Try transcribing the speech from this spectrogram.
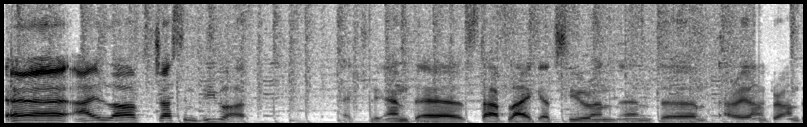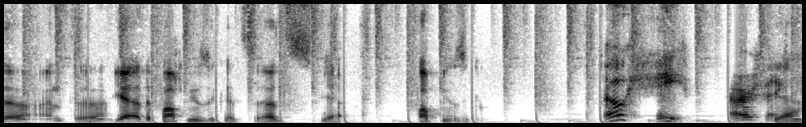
Uh, I love Justin Bieber. Actually, and uh, stuff like Ed Sheeran and uh, Ariana Grande, and uh, yeah, the pop music. It's it's yeah, pop music. Okay. Perfect. Yeah.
